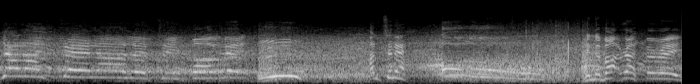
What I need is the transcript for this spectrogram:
United are the team for me. Antony. Oh! In the back referee.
